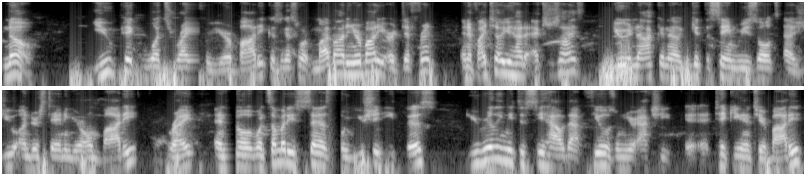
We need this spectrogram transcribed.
No, you pick what's right for your body because guess what? My body and your body are different. And if I tell you how to exercise, you're not going to get the same results as you understanding your own body, right? And so when somebody says, "Well, you should eat this, you really need to see how that feels when you're actually uh, taking it into your body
